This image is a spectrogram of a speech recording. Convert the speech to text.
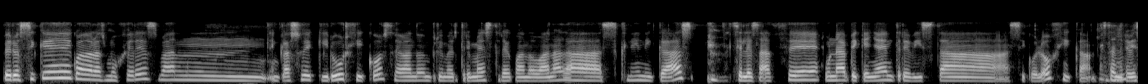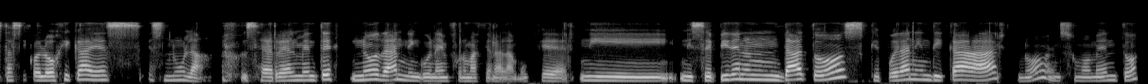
Pero sí que cuando las mujeres van, en caso de quirúrgico, estoy hablando en primer trimestre, cuando van a las clínicas, se les hace una pequeña entrevista psicológica. Esta entrevista psicológica es, es O sea, realmente no dan ninguna información a la mujer, ni, ni se piden datos que puedan indicar, ¿no? En su momento. O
